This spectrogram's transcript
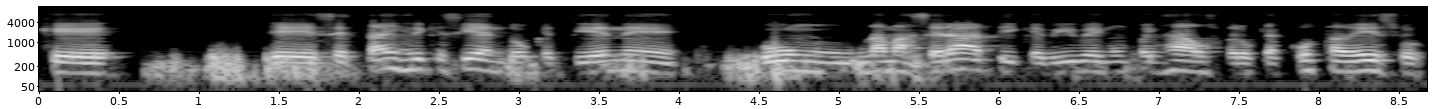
que eh, se está enriqueciendo, que tiene una Maserati, que vive en un penthouse, pero que a costa de eso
